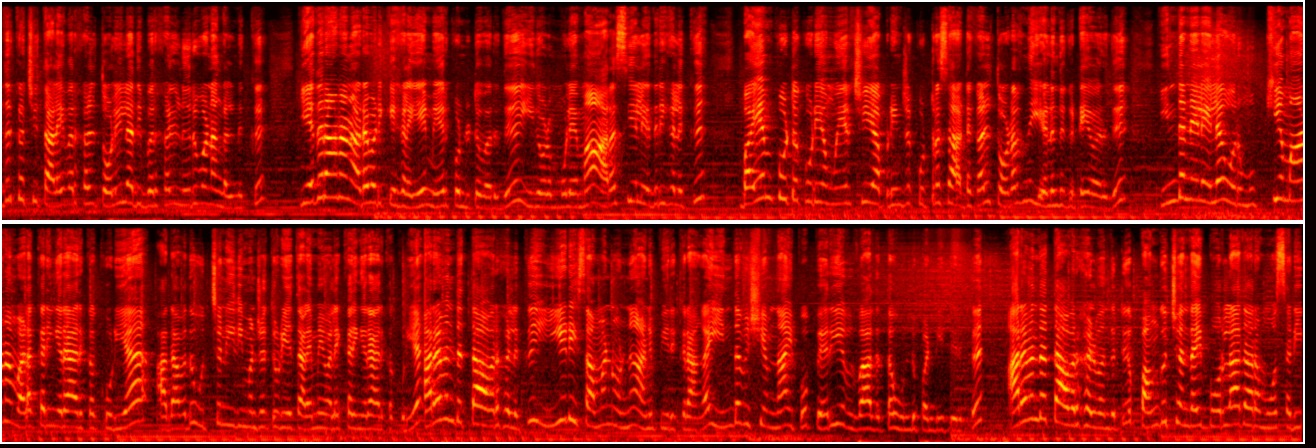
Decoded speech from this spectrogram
எதிர்க்கட்சி தலைவர்கள் தொழிலதிபர்கள் நிறுவனங்களுக்கு எதிரான நடவடிக்கைகளையே மேற்கொண்டுட்டு வருது. இதோட மூலயமா அரசியல் எதிரிகளுக்கு பயம் கூட்டக்கூடிய முயற்சி அப்படின்ற குற்றச்சாட்டுகள் தொடர்ந்து எழுந்துகிட்டே வருது. இந்த நிலையில ஒரு முக்கியமான வழக்கறிஞராக இருக்கக்கூடிய அதாவது உச்ச நீதிமன்றத்துடைய தலைமை வழக்கறிஞராக இருக்கக்கூடிய அரவிந்தத்தா அவர்களுக்கு ஈடி சமன் ஒண்ணு அனுப்பி இருக்கிறாங்க இந்த விஷயம் தான் இப்போ பெரிய விவாதத்தை உண்டு பண்ணிட்டு இருக்கு. அரவிந்தத்தா அவர்கள் வந்துட்டு பங்குச்சந்தை பொருளாதார மோசடி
